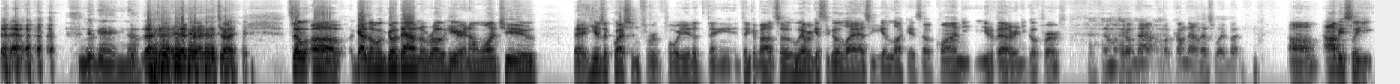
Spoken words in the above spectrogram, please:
New game, you know. that's right. That's right. That's right. So, uh, guys, I'm gonna go down the road here, and I want you. Uh, here's a question for for you to think think about. So, whoever gets to go last, you get lucky. So, Quan, you, you're the veteran. You go first. And I'm gonna come down. I'm gonna come down this way, but um, obviously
